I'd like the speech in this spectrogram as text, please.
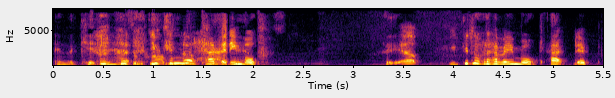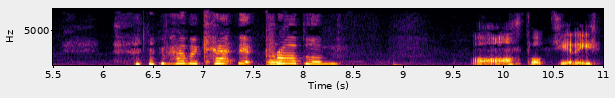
And the kitten has a problem you cannot have any more. Yep. You cannot have any more catnip. You have a catnip oh. problem. Oh, poor kitty.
